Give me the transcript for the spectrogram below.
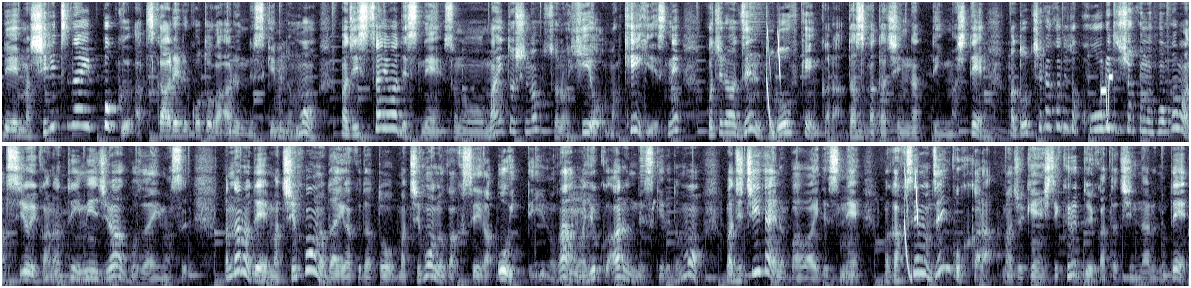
で、まあ、私立大っぽく扱われることがあるんですけれども、まあ、実際はですね、その毎年のその費用、まあ、経費ですね、こちらは全都道府県から出す形になっていまして、まあ、どちらかというと公立職の方がまあ強いかなというイメージはございます。まあ、なので、まあ、地方の大学だと、まあ、地方の学生が多いっていうのが、まあ、よくあるんですけれども、まあ、自治医大の場合ですね、まあ、学生も全国からまあ受験してくるという形になるので、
